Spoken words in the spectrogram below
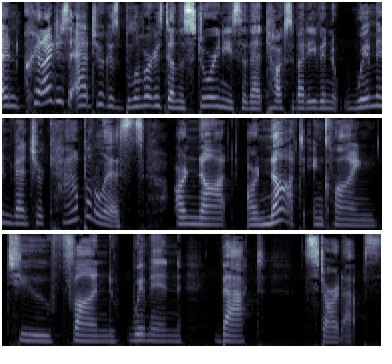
and can I just add to it because Bloomberg has done the story, Nisa, that talks about even women venture capitalists are not are not inclined to fund women backed startups.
